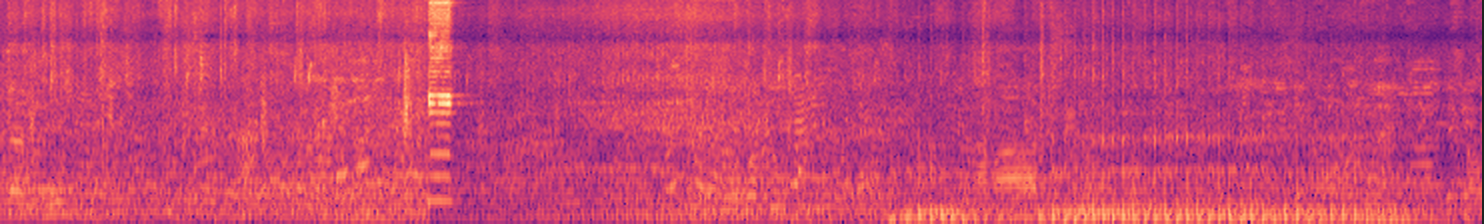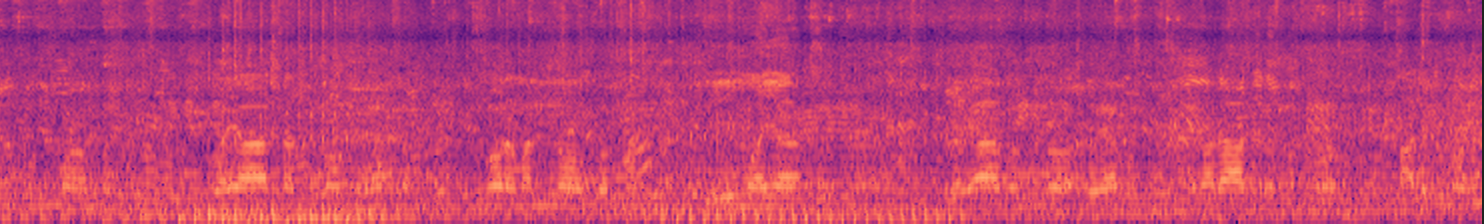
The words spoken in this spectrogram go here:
Gracias. ఆటలు ఆడుతున్నది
